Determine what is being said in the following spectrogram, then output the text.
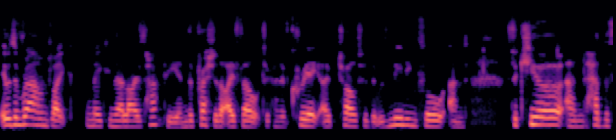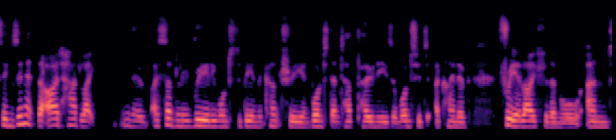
it was around like making their lives happy and the pressure that I felt to kind of create a childhood that was meaningful and secure and had the things in it that I'd had like you know, I suddenly really wanted to be in the country and wanted them to have ponies and wanted a kind of freer life for them all. And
